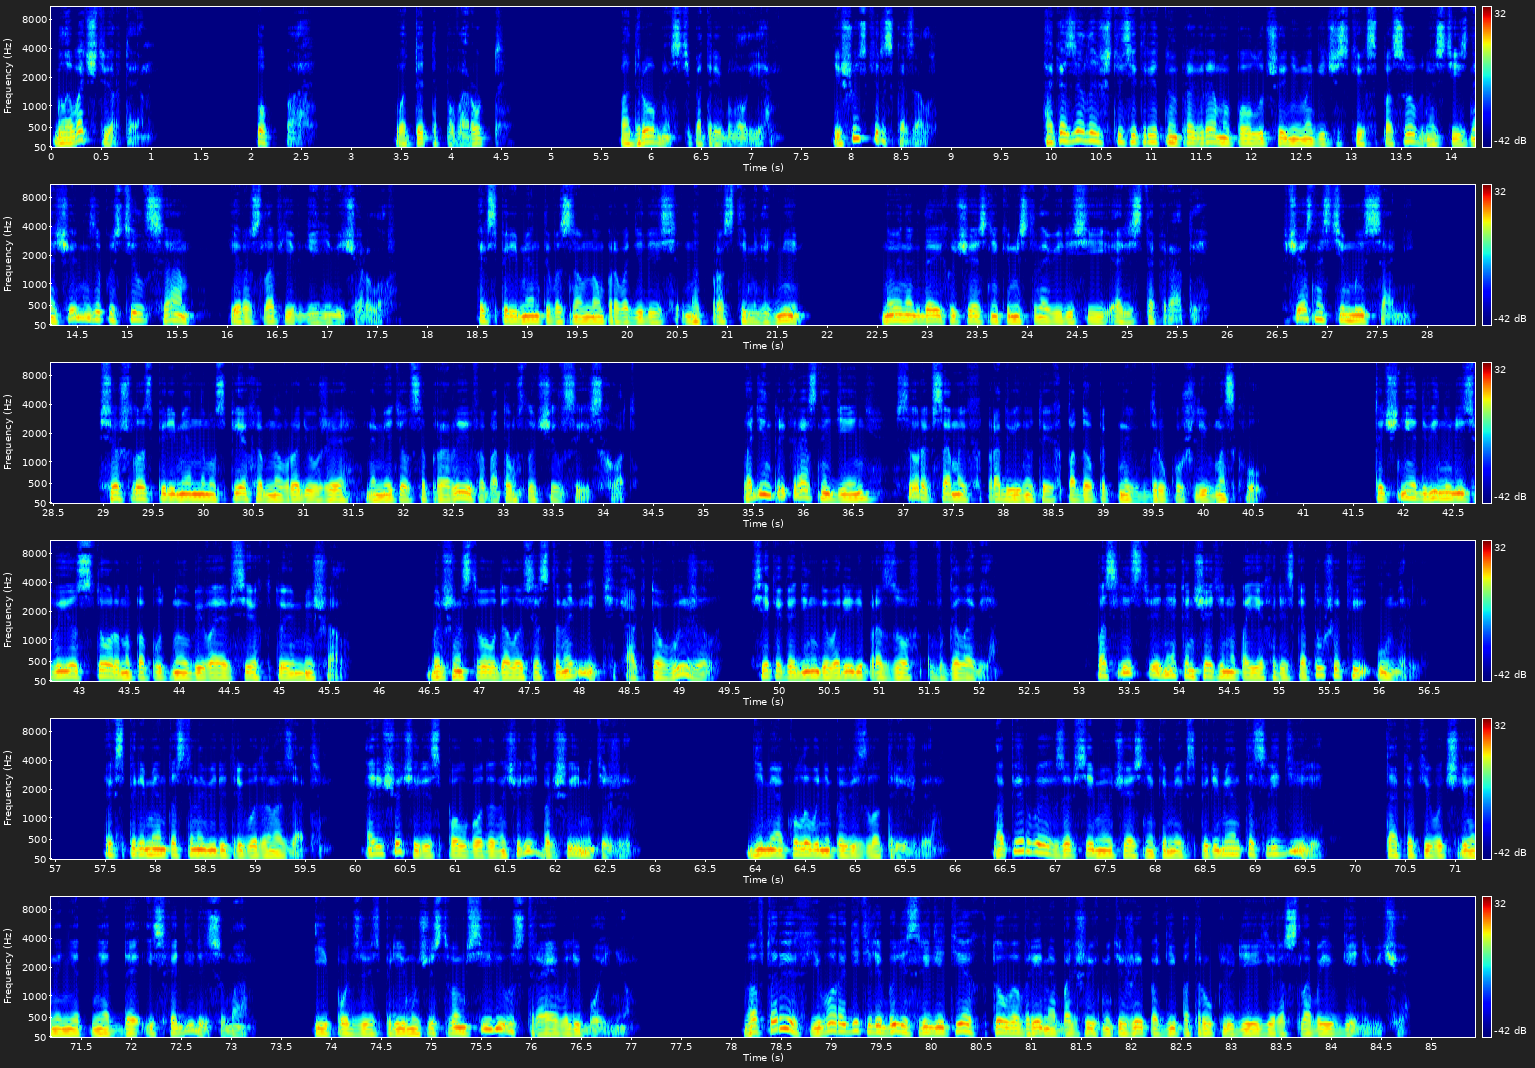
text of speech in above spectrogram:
Глава четвертая. Опа! Вот это поворот! Подробности потребовал я. И Шуйский рассказал. Оказалось, что секретную программу по улучшению магических способностей изначально запустил сам Ярослав Евгеньевич Орлов. Эксперименты в основном проводились над простыми людьми, но иногда их участниками становились и аристократы. В частности, мы с Аней. Все шло с переменным успехом, но вроде уже наметился прорыв, а потом случился исход. В один прекрасный день сорок самых продвинутых подопытных вдруг ушли в Москву. Точнее, двинулись в ее сторону, попутно убивая всех, кто им мешал. Большинство удалось остановить, а кто выжил, все как один говорили про зов в голове. Впоследствии они окончательно поехали с катушек и умерли. Эксперимент остановили три года назад, а еще через полгода начались большие мятежи. Диме Акулову не повезло трижды. Во-первых, за всеми участниками эксперимента следили, так как его члены нет-нет да исходили с ума и, пользуясь преимуществом в силе, устраивали бойню. Во-вторых, его родители были среди тех, кто во время больших мятежей погиб от рук людей Ярослава Евгеньевича,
